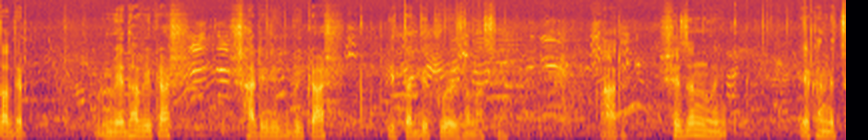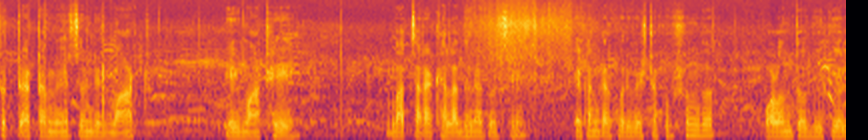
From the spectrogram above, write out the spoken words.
তাদের মেধা বিকাশ, শারীরিক বিকাশ ইত্যাদির প্রয়োজন আছে। আর সেজন্যই এখানে ছোট্ট একটা মেহেরচণ্ডীর মাঠ। এই মাঠে বাচ্চারা খেলাধুলা করছে। এখানকার পরিবেশটা খুব সুন্দর। পড়ন্ত বিকেল,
